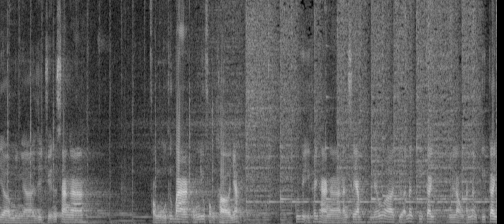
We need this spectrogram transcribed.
Bây giờ mình à, di chuyển sang à, phòng ngủ thứ ba cũng như phòng thờ nhé quý vị khách hàng à, đang xem nếu à, chưa ấn đăng ký kênh vui lòng ấn đăng ký kênh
